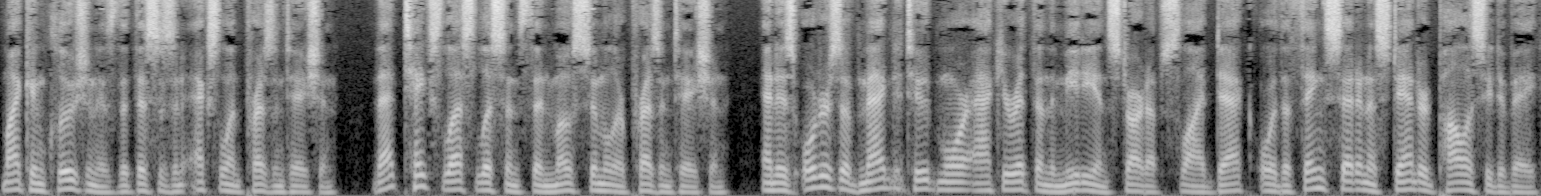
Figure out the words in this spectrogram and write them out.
My conclusion is that this is an excellent presentation, that takes less listens than most similar presentation, and is orders of magnitude more accurate than the median startup slide deck or the thing said in a standard policy debate,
